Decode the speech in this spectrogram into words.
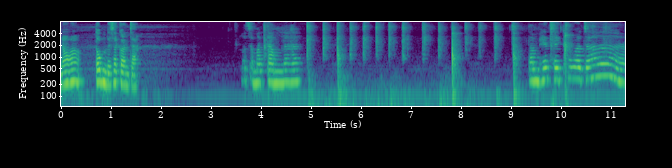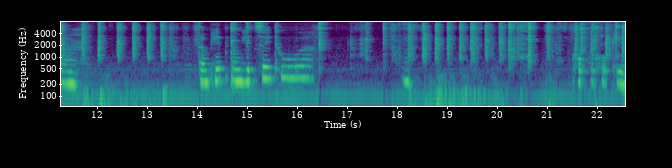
เนาะต้มไปซะก่อนจ้ะเราจะมาตำนะคะตำเฮ็ดใส่ทั่วจ้าตำเฮ็ดตำเฮ็ดใส่ทั่ว กิน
